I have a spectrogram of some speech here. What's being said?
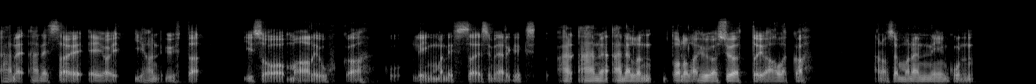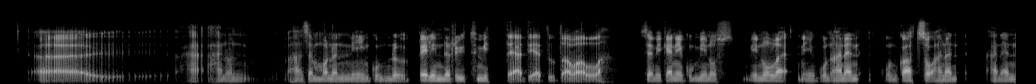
häne, hänessä ei, ei ole ihan yhtä isoa maaliuhkaa kuin Lingmanissa esimerkiksi. Hän, hän, hänellä on todella hyvä syöttöjalka. Hän on semmoinen niin kuin, äh, hän on vähän semmoinen niin kuin pelin rytmittäjä tietyllä tavalla. Se, mikä niin kuin minus, minulle, niin kuin hänen, kun katsoo hänen hänen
